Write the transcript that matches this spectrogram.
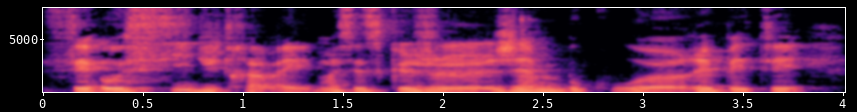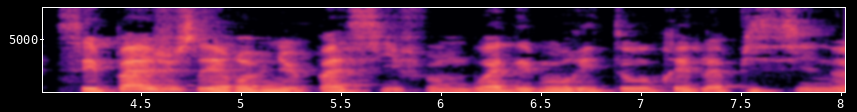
c'est aussi du travail. Moi c'est ce que je j'aime beaucoup euh, répéter. C'est pas juste les revenus passifs, on boit des moritos près de la piscine.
